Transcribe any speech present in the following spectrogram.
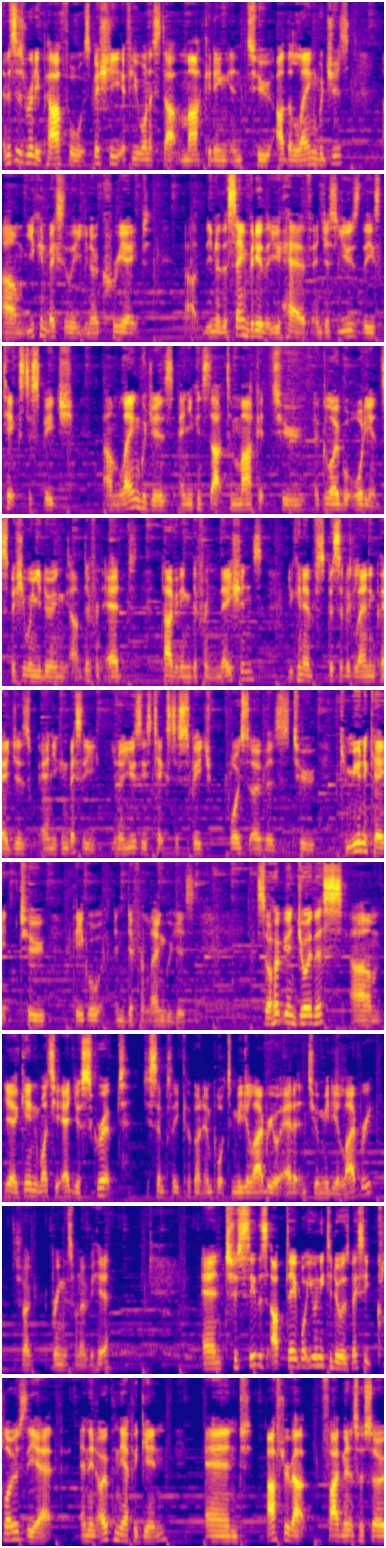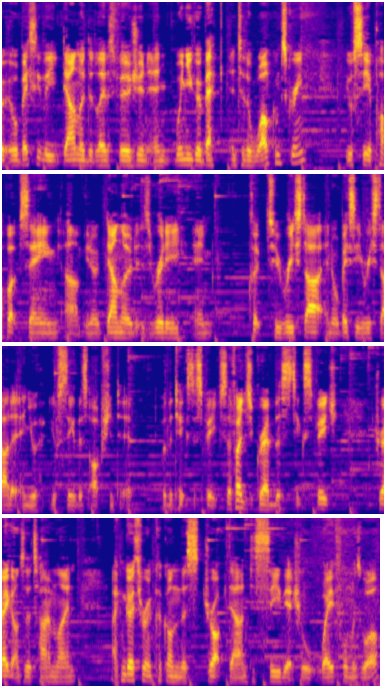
And this is really powerful, especially if you want to start marketing into other languages. Um, you can basically, you know, create, uh, you know, the same video that you have and just use these text-to-speech um, languages, and you can start to market to a global audience, especially when you're doing um, different ads targeting different nations. You can have specific landing pages, and you can basically, you know, use these text-to-speech voiceovers to communicate to people in different languages. So I hope you enjoy this. Um, yeah, again, once you add your script, just simply click on import to media library or add it into your media library. So I bring this one over here. And to see this update, what you'll need to do is basically close the app and then open the app again. And after about five minutes or so, it will basically download the latest version. And when you go back into the welcome screen, you'll see a pop-up saying, um, you know, download is ready and click to restart and it'll basically restart it and you'll, you'll see this option to it with the text to speech. So if I just grab this text to speech, drag it onto the timeline, I can go through and click on this drop down to see the actual waveform as well.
